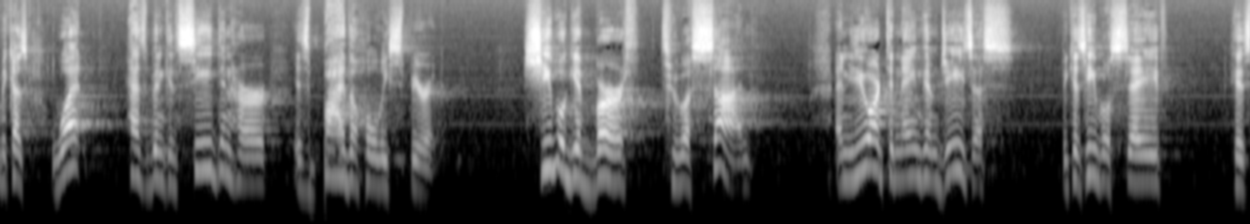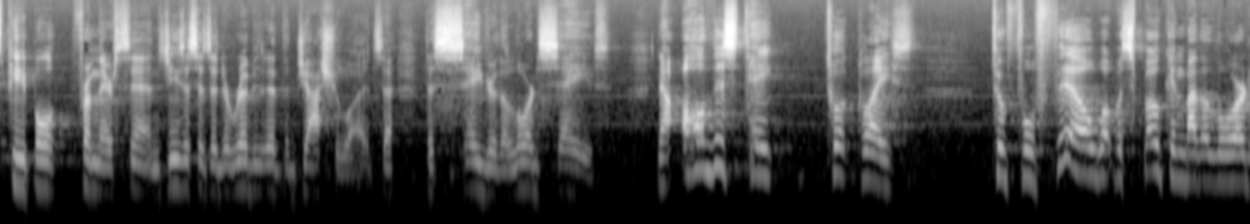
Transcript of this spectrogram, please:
Because what has been conceived in her is by the Holy Spirit. She will give birth to a son, and you are to name him Jesus, because he will save his people from their sins. Jesus is a derivative of Joshua, it's a, the Savior, the Lord saves. Now, all this take, took place to fulfill what was spoken by the Lord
